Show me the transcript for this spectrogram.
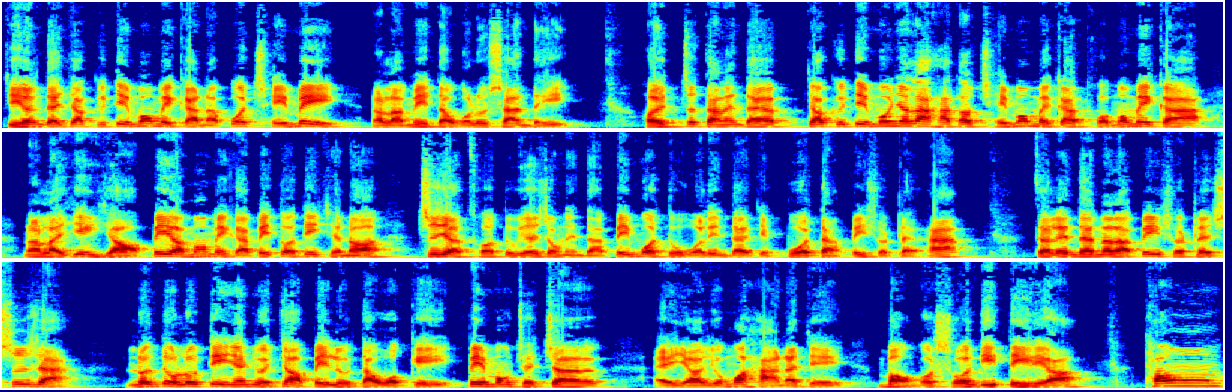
chỉ hiện tại cho cái tiền mong mình cả là bua chế mình là là mình tao ở lúc sang thế hồi cho tăng lên đại cho cái tiền mong nhà là hạ tao chế mong mày cả thua mong mày cả nó là yên giàu bây giờ mong mày cả bây tôi đi cho nó chỉ là cho tụi ở trong lên đại bây mua tụi ở lên đại chỉ bùa tăng bây xuất lại ha cho lên đại nó là bây xuất lại sử ra lúc đầu lỗ tiền nhà người cho bê lỗ tàu ok bê mong chờ chờ ai giờ có mua hàng là gì mong có xuống đi tiền à thông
